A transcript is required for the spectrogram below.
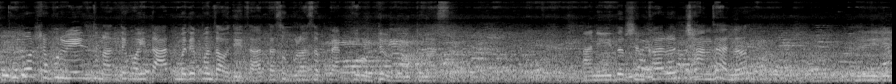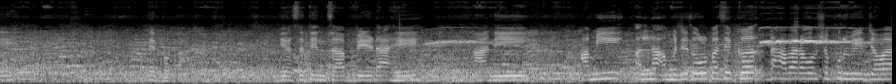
खूप वर्षापूर्वी यायचो ना तेव्हा इथं आतमध्ये पण जाऊ द्यायचं. आता सगळं असं पॅक करून ठेवलं इथून असं. आणि दर्शन खरंच छान झालं. आणि हे बघा. हे असं त्यांचा बेड आहे आणि आम्ही लहा म्हणजे जवळपास एक दहा बारा वर्षापूर्वी जेव्हा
